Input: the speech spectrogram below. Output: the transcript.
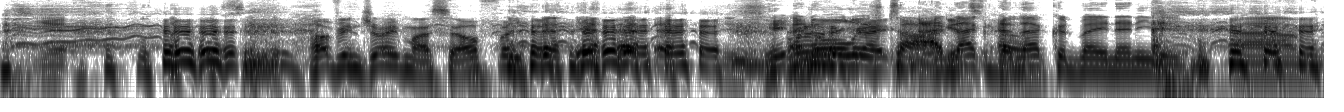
yeah. I've enjoyed myself. He's hitting One of the all his great- and, targets. that, and that could mean anything. Um,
